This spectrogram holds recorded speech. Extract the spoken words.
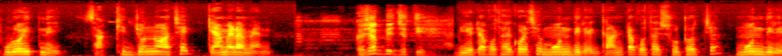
পুরোহিত নেই। সাক্ষীর জন্য আছে ক্যামেরাম্যান। গজব বেজতি বিয়েটা কোথায় করেছে? মন্দিরে। গানটা কোথায় শুট হচ্ছে? মন্দিরে।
